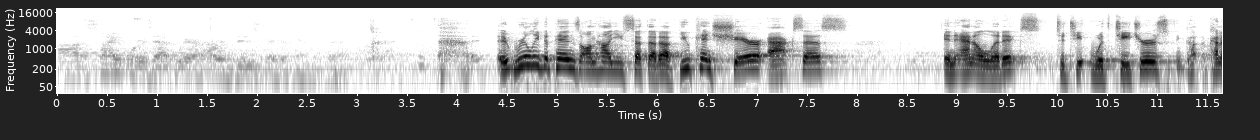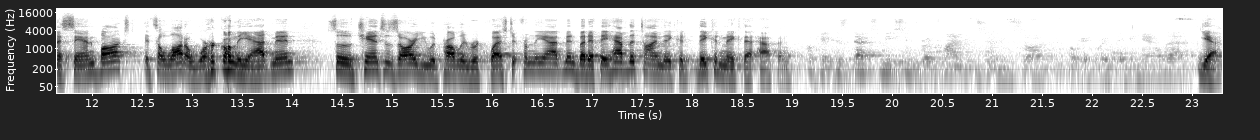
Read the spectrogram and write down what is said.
uh, site, or is that where our administrator handles that? It really depends on how you set that up. You can share access in analytics to te- with teachers, kind of sandboxed. It's a lot of work on the admin. So chances are you would probably request it from the admin, but if they have the time, they could, they could make that happen. Okay, because that to me seems very time consuming, so, I- okay, great, they can handle that. Yeah.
